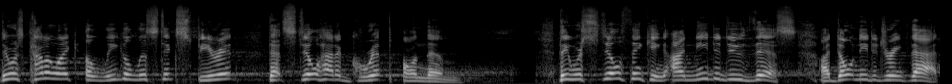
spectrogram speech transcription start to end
there was kind of like a legalistic spirit that still had a grip on them. They were still thinking, I need to do this. I don't need to drink that.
